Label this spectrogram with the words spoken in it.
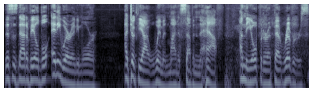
This is not available anywhere anymore. I took the Iowa women minus seven and a half on the opener at Bet Rivers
